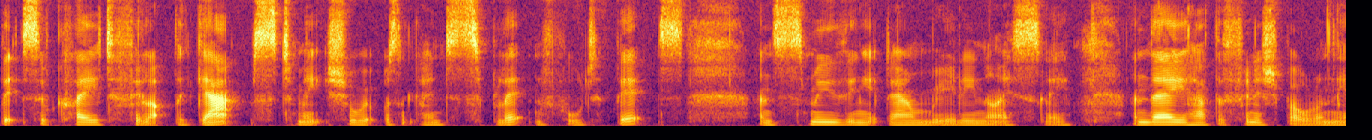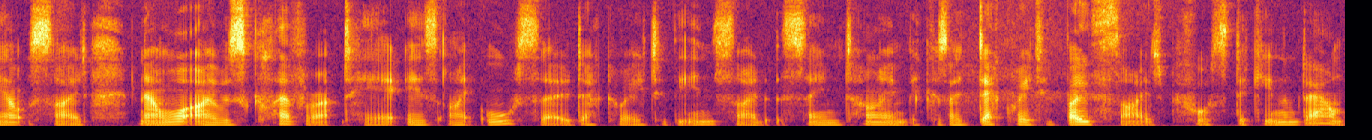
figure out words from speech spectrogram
bits of clay to fill up the gaps to make sure it wasn't going to split and fall to bits and smoothing it down really nicely. And there you have the finished bowl on the outside. Now what I was clever at here is I also decorated the inside at the same time because I decorated both sides before sticking them down.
